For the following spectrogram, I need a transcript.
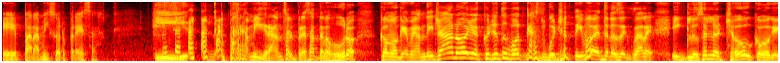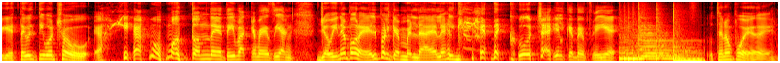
Eh, para mi sorpresa. Y para mi gran sorpresa, te lo juro, como que me han dicho, ah, no, yo escucho tu podcast, muchos tipos heterosexuales, incluso en los shows, como que en este último show, había un montón de tipas que me decían, yo vine por él porque en verdad él es el que te escucha y el que te sigue. Usted no puede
